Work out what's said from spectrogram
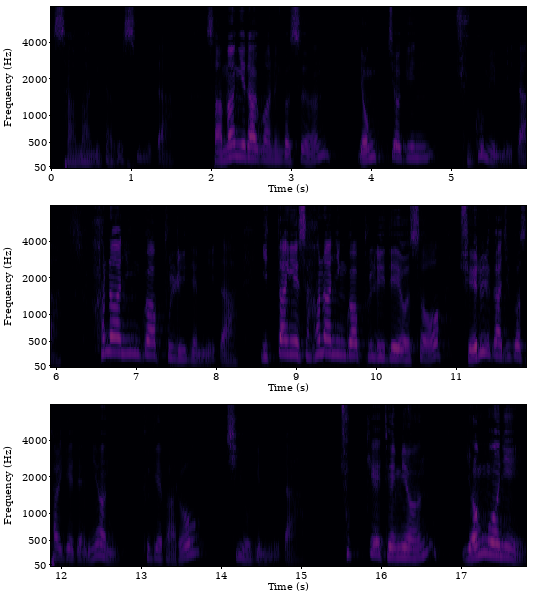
사망이다 그랬습니다. 사망이라고 하는 것은 영적인 죽음입니다. 하나님과 분리됩니다. 이 땅에서 하나님과 분리되어서 죄를 가지고 살게 되면 그게 바로 지옥입니다. 죽게 되면 영원히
